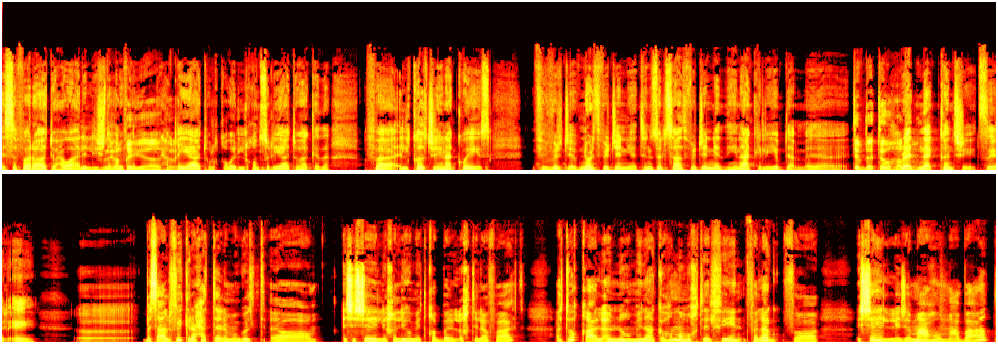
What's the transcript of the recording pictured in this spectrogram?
السفارات وعوائل اللي يشتغلوا في الملحقيات. الملحقيات والق- والقنصليات وهكذا. فال culture هناك كويس. في. North Virginia تنزل South Virginia هناك اللي يبدأ تبدأ تظهر. red neck country تصير إيه. آه، بس على فكرة حتى لما قلت آه إيش الشيء اللي يخليهم يتقبلوا الاختلافات أتوقع لأنهم هناك هم مختلفين فلقوا فالشيء اللي جمعهم مع بعض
